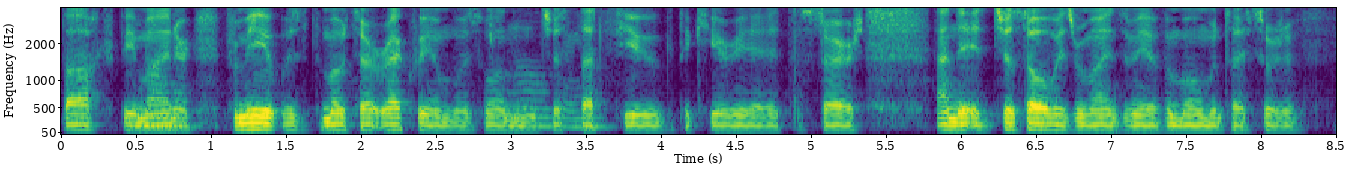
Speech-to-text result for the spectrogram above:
Bach B minor. For me, it was the Mozart Requiem was one, oh, just that nice. fugue, the Kyrie at the start, and it just always reminds me of a moment I sort of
